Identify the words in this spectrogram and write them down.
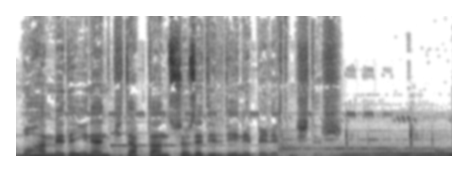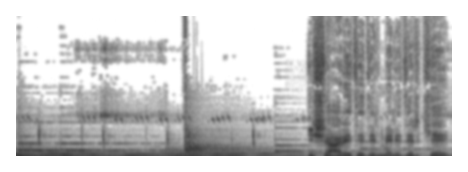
Muhammed'e inen kitaptan söz edildiğini belirtmiştir. İşaret edilmelidir ki,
